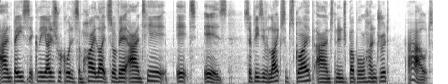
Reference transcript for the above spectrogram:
and basically I just recorded some highlights of it and here it is. So please leave a like, subscribe, and Ninja Bubble 100 out.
